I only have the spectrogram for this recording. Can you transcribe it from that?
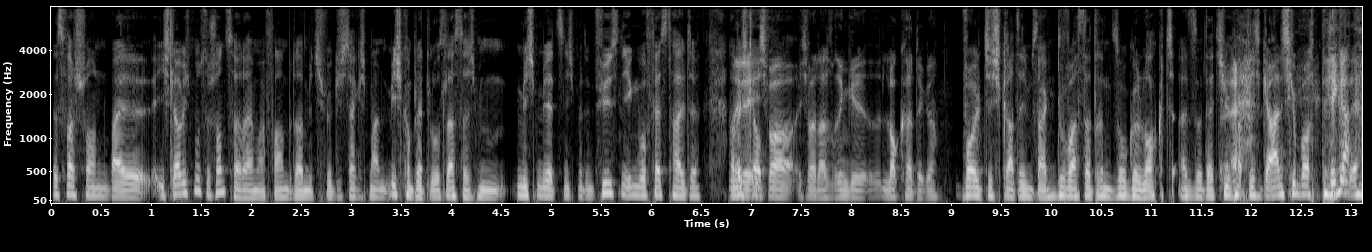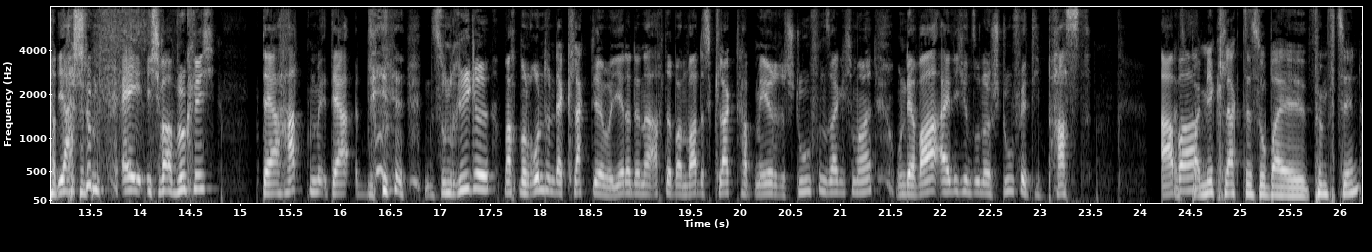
Das war schon, weil ich glaube, ich musste schon zwei, dreimal fahren, damit ich wirklich, sag ich mal, mich komplett loslasse, dass ich mich jetzt nicht mit den Füßen irgendwo festhalte. Aber Nee, ich nee, glaube, ich, war, ich war da drin gelockert, Digga. wollte ich gerade eben sagen, du warst da drin so gelockt. Also der Typ hat dich gar nicht gemocht. Digga, ja, stimmt. Ey, ich war wirklich. Der hat, der, so ein Riegel macht man runter und der klackt dir. Aber jeder, der in der Achterbahn war, das klackt, hat mehrere Stufen, sag ich mal. Und der war eigentlich in so einer Stufe, die passt. Aber, also bei mir klackt es so bei 15.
